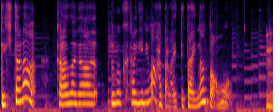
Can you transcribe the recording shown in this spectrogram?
できたら体が動く限りは働いてたいなとは思うんう、う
